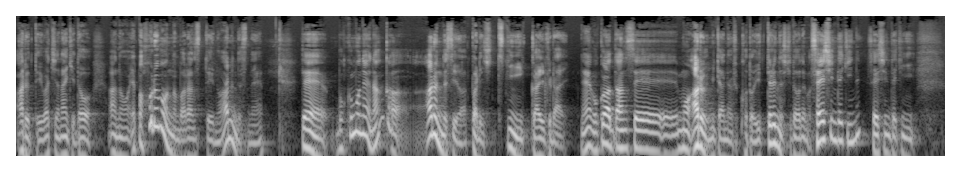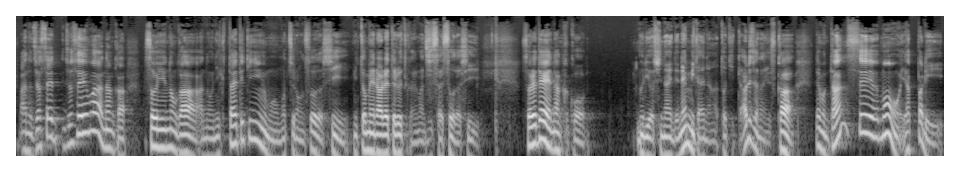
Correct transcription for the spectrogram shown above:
あるっていうわけじゃないけどあのやっぱホルモンのバランスっていうのはあるんですね。で僕もねなんかあるんですよ。やっぱり月に1回ぐらい。ね僕は男性もあるみたいなことを言ってるんですけどでも精神的にね精神的に。あの女性女性はなんかそういうのがあの肉体的にももちろんそうだし認められてるというか、まあ、実際そうだしそれでなんかこう無理をしないでねみたいな時ってあるじゃないですか。でも男性もやっぱり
